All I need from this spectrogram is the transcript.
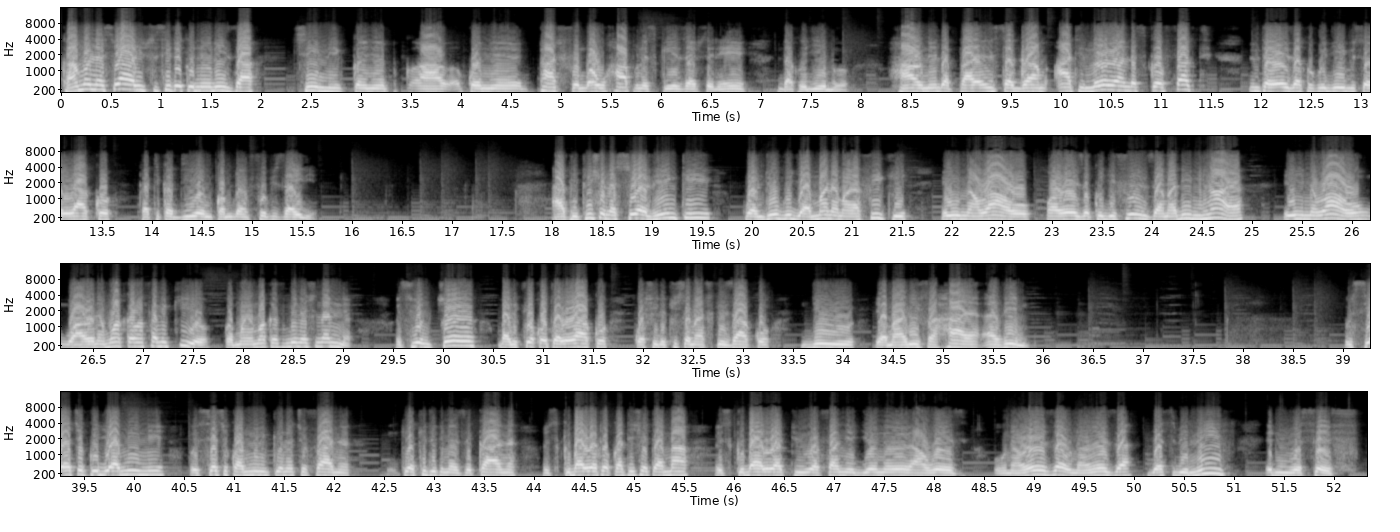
Kama una swali usisite kuniuliza chini kwenye uh, kwenye platform au hapo unasikiliza episode hii, nitakujibu. Au nienda pale Instagram at fact, nitaweza kukujibu swali lako katika DM kwa muda mfupi zaidi. Hakikisha na share linki kwa ndugu jamaa na marafiki, ili na wao waweze kujifunza madini haya ili na wao wawe na mwaka wa mafanikio kwa mwaka ishirini na nne. Usiwe mchoyo, barikiwa kwa utalo wako kuwashirikisha marafiki zako juu ya maarifa haya adhimu. Usiache kujiamini, usiache kuamini kile unachofanya. Kila kitu kinawezekana. Usikubali watu wakatishe tamaa, usikubali watu wafanye jione wewe hauwezi. Unaweza, unaweza. Just believe in yourself.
